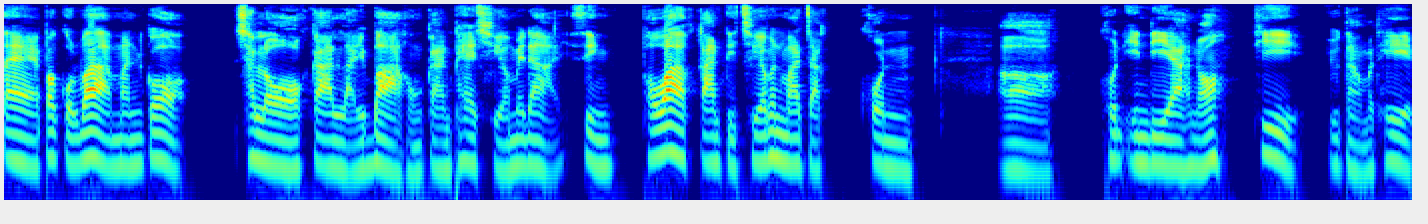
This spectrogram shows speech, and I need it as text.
แต่ปรากฏว่ามันก็ ชะลอการไหลบ่าของการแพร่เชื้อไม่ได้ สิ่งเพราะว่าการติดเชื้อมันมาจากคนคนอินเดียเนาะที่อยู่ต่างประเทศ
